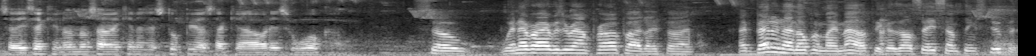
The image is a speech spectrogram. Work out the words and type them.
Se dice que uno no sabe quién es estúpido hasta que abre su boca. So whenever I was around Prabhupada, I thought, I better not open my mouth because I'll say something stupid.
